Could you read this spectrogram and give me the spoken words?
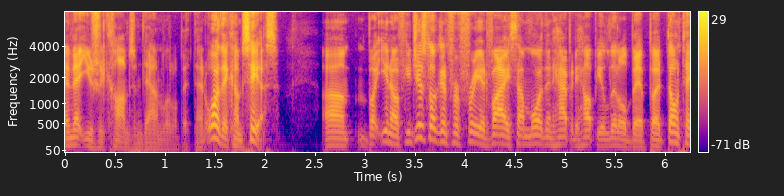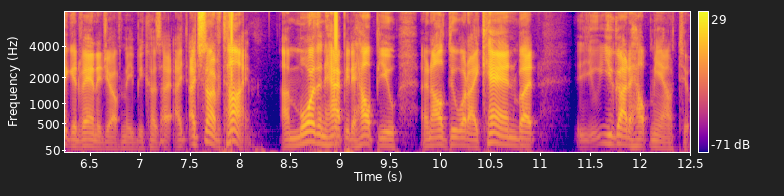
And that usually calms them down a little bit then, or they come see us. Um, but, you know, if you're just looking for free advice, I'm more than happy to help you a little bit, but don't take advantage of me because I, I, just don't have time. I'm more than happy to help you, and I'll do what I can, but you, you got to help me out too.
